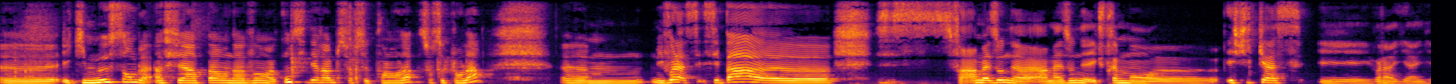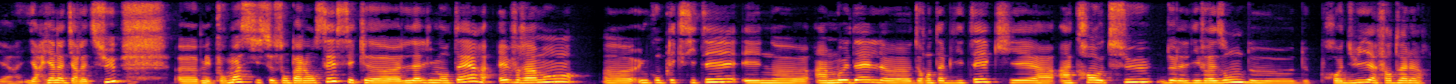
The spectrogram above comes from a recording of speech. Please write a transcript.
euh, et qui me semble a fait un pas en avant euh, considérable sur ce point-là. Sur ce plan-là, mais voilà, c'est pas. Enfin, Amazon, Amazon est extrêmement efficace et voilà, il y a, y, y a, rien à dire là-dessus. mais pour moi, s'ils se sont pas lancés, c'est que l'alimentaire est vraiment euh, une complexité et une, un modèle euh, de rentabilité qui est un cran au-dessus de la livraison de, de, produits à forte valeur.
